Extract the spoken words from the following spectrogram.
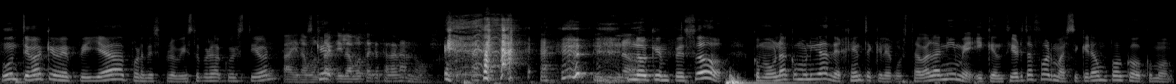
un tema que me pilla por desprovisto, pero la cuestión Ah, y la es vuelta, que y la vuelta catalana no. no. Lo que empezó como una comunidad de gente que le gustaba el anime y que en cierta forma sí que era un poco como,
